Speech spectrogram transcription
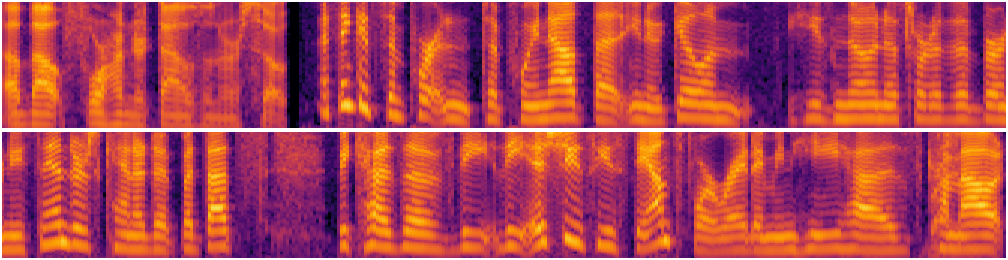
about 400,000 or so. I think it's important to point out that, you know, Gillum, he's known as sort of the Bernie Sanders candidate, but that's because of the, the issues he stands for, right? I mean, he has come Right. out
